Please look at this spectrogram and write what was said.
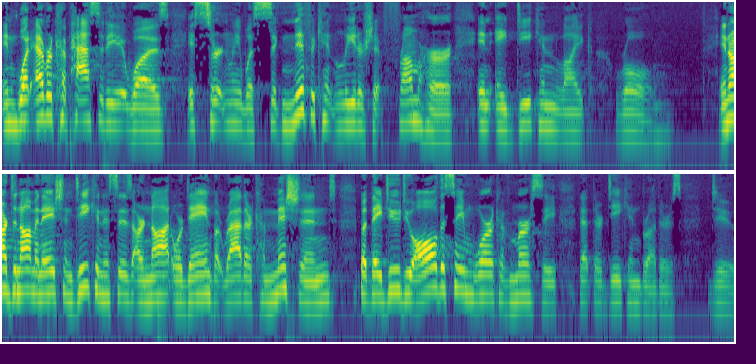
In whatever capacity it was, it certainly was significant leadership from her in a deacon like role. In our denomination, deaconesses are not ordained, but rather commissioned, but they do do all the same work of mercy that their deacon brothers do.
